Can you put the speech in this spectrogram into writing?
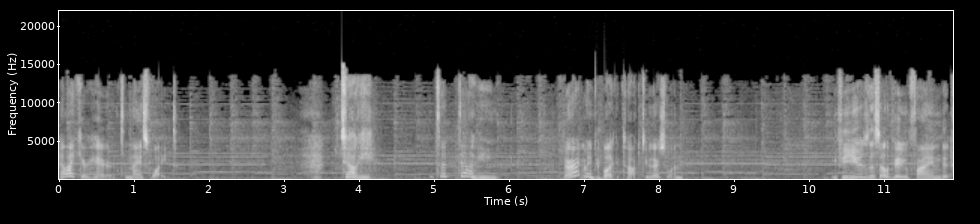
I like your hair. It's a nice white. Doggy. It's a doggy. There aren't many people I could talk to. There's one. If you use this elevator, you'll find it.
